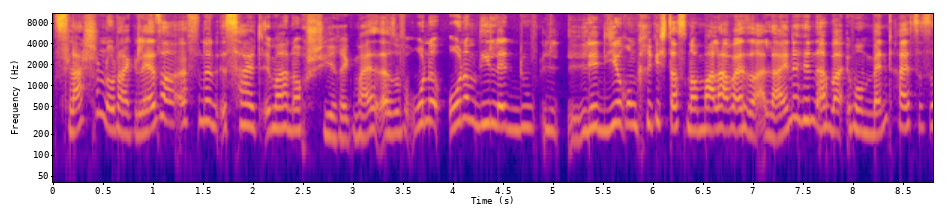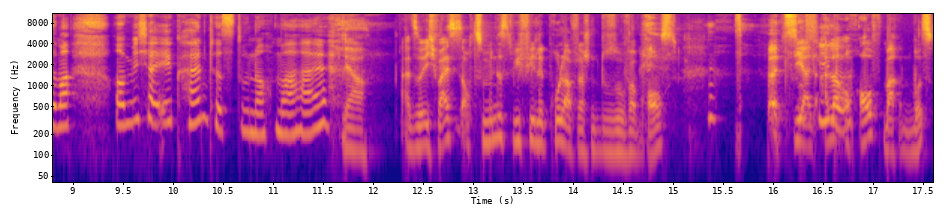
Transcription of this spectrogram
Flaschen oder Gläser öffnen ist halt immer noch schwierig. Also ohne, ohne die Ledierung kriege ich das normalerweise alleine hin, aber im Moment heißt es immer, oh Michael, könntest du noch mal? Ja, also ich weiß jetzt auch zumindest, wie viele Colaflaschen du so verbrauchst, weil sie halt viele. alle auch aufmachen muss.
